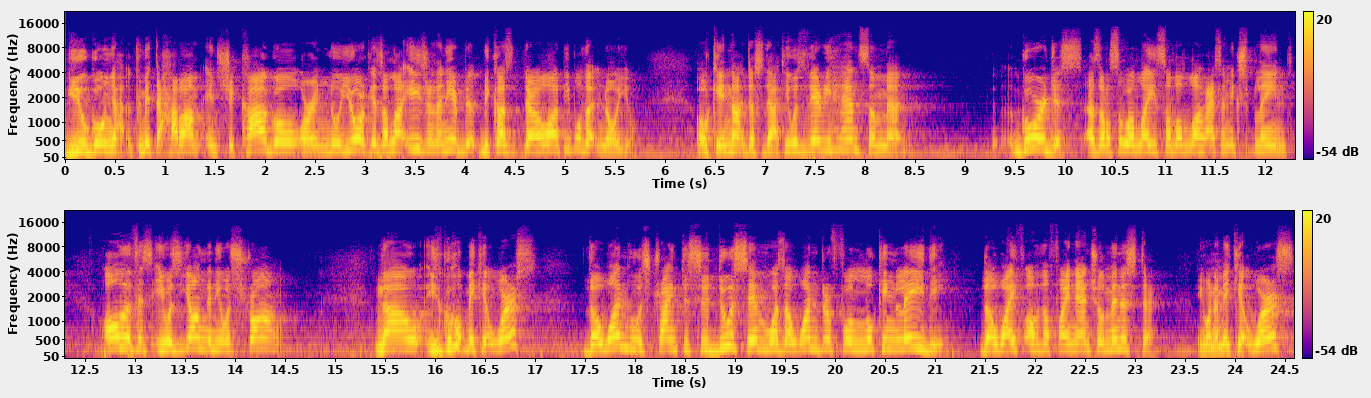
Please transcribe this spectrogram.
You going to commit a haram in Chicago or in New York is a lot easier than here because there are a lot of people that know you. Okay, not just that. He was very handsome man Gorgeous, as Rasulullah sallallahu explained. All of his, he was young and he was strong. Now you go make it worse. The one who was trying to seduce him was a wonderful looking lady, the wife of the financial minister. You want to make it worse?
